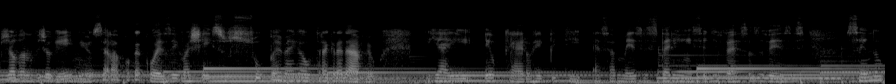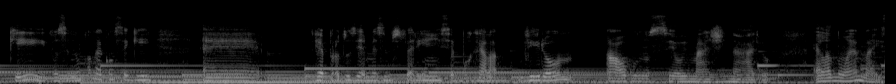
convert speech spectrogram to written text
jogando videogame, ou sei lá, qualquer coisa. E eu achei isso super, mega, ultra agradável. E aí eu quero repetir essa mesma experiência diversas vezes. Sendo que você nunca vai conseguir é, reproduzir a mesma experiência, porque ela virou algo no seu imaginário. Ela não é mais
